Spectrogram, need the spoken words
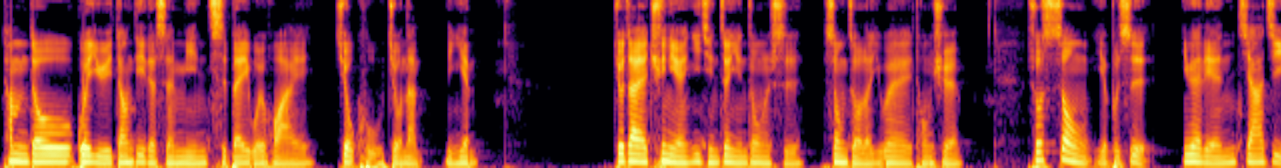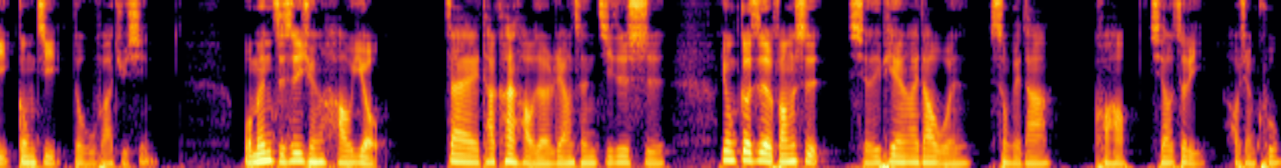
他们都归于当地的神明慈悲为怀，救苦救难灵验。就在去年疫情正严重的时，送走了一位同学，说送也不是，因为连家祭公祭都无法举行。我们只是一群好友，在他看好的良辰吉日时，用各自的方式写了一篇哀悼文。送给他（括号写到这里，好想哭）。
